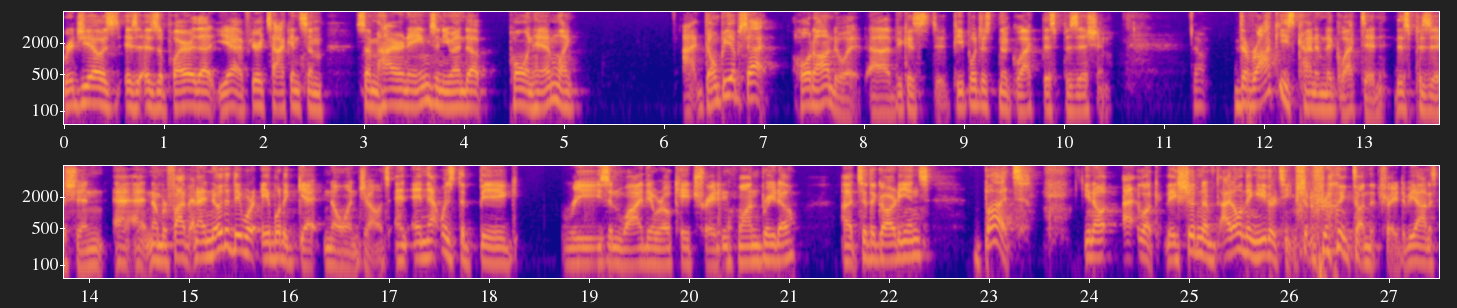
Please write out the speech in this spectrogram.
Riggio is, is, is a player that yeah, if you're attacking some some higher names and you end up pulling him, like I, don't be upset. Hold on to it uh, because people just neglect this position. The Rockies kind of neglected this position at, at number five, and I know that they were able to get Nolan Jones, and and that was the big reason why they were okay trading Juan Brito uh, to the Guardians. But you know, look, they shouldn't have. I don't think either team should have really done the trade. To be honest,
